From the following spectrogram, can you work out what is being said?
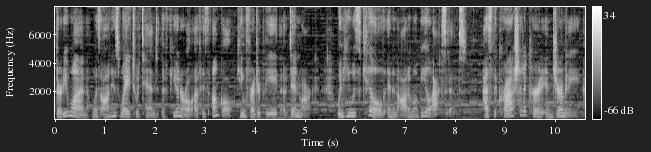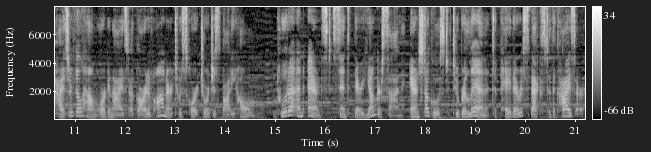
31, was on his way to attend the funeral of his uncle, King Frederick VIII of Denmark, when he was killed in an automobile accident. As the crash had occurred in Germany, Kaiser Wilhelm organized a guard of honor to escort George's body home. Thyra and Ernst sent their younger son, Ernst August, to Berlin to pay their respects to the Kaiser,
